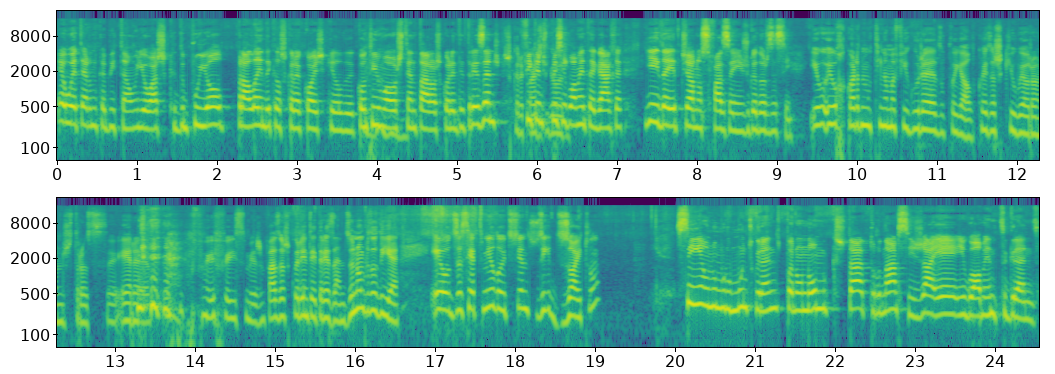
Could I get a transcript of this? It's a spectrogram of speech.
É o eterno capitão e eu acho que de Puyol, para além daqueles caracóis que ele continua a ostentar aos 43 anos, fica-nos principalmente a garra e a ideia de que já não se fazem jogadores assim. Eu, eu recordo-me que tinha uma figura do Puyol, coisas que o Euro nos trouxe. Era, foi, foi isso mesmo, faz aos 43 anos. O número do dia é o 17.818. Sim, é um número muito grande para um nome que está a tornar-se e já é igualmente grande.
